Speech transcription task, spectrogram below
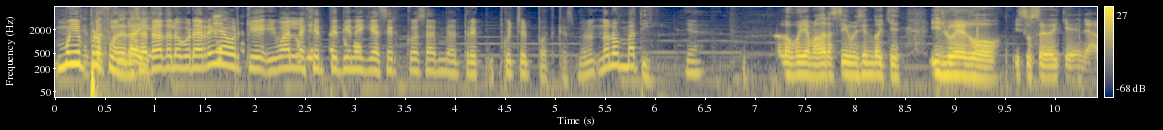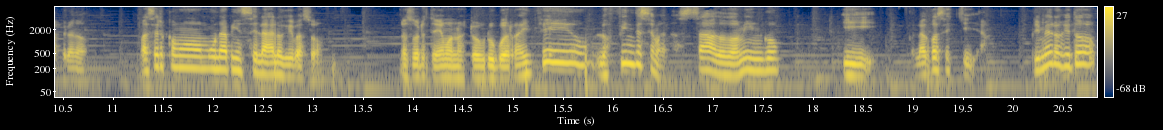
muy en profundo. O sea, trátalo por arriba porque igual la gente tiene que hacer cosas mientras escucha el podcast. No, no los matí. Ya. No los voy a mandar así como diciendo que. Y luego. Y sucede que. Ya, pero no. Va a ser como una pincelada lo que pasó. Nosotros tenemos nuestro grupo de raideo los fines de semana, sábado, domingo. Y la cosa es que ya. Primero que todo,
